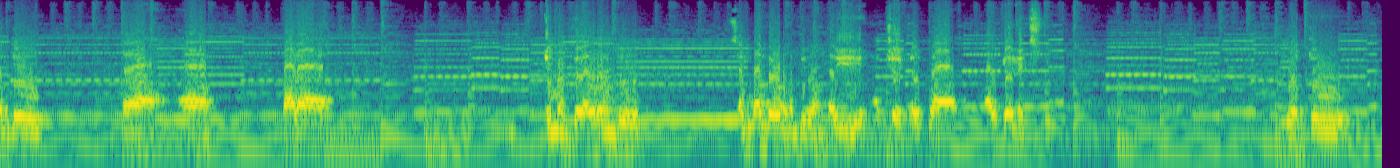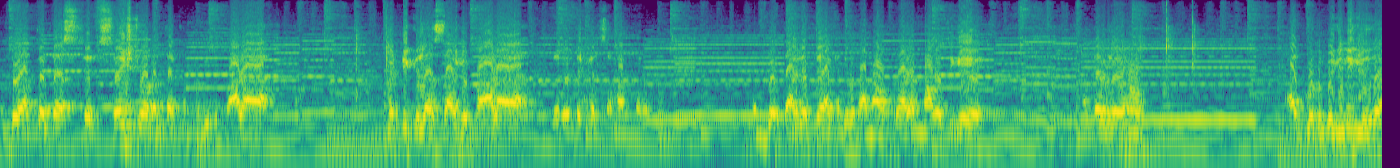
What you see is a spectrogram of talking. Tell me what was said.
ಒಂದು ಬಹಳ ಏನಂತಾರೆ ಅವರ ಒಂದು ಸಂಬಂಧವನ್ನು ಹೊಂದಿರುವಂತ ಈ ಅಕ್ಷಯ ಕಲ್ಪ ಆರ್ಗ್ಯಾನಿಕ್ಸ್ ಇವತ್ತು ಒಂದು ಅತ್ಯಂತ ಶ್ರೇ- ಶ್ರೇಷ್ಠವಾದಂತ ಕಂಪನಿ ಇದು. ಬಹಳ ಮೆಟಿಕ್ಯುಲಸ್ ಆಗಿ ಬಹಳ ಜೊತೆ ಕೆಲಸ ಮಾಡ್ತಾರೆ. ನಮ್ಗೆ ಗೊತ್ತಾಗುತ್ತೆ, ಯಾಕಂದ್ರೆ ನಾವು ಪ್ರಾರಂಭ ಮಾಡೋತ್ತಿಗೆ ಅದರಲ್ಲಿ ಆ ಗುಡ್ ಬಿಗಿನಿಂಗ್ ಇದು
